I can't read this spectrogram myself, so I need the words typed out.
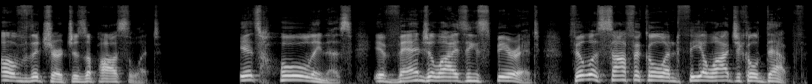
of the Church's apostolate. Its holiness, evangelizing spirit, philosophical and theological depth,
